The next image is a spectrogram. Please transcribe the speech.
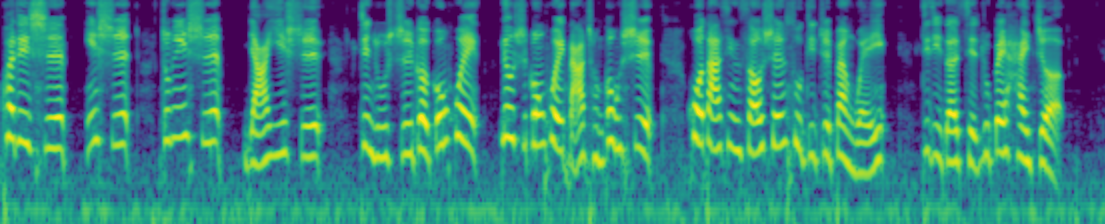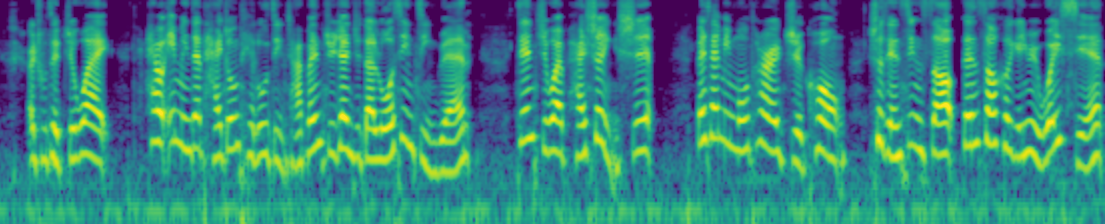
会计师、医师、中医师、牙医师、建筑师各工会、六师工会达成共识，扩大性骚申诉机制范围，积极的协助被害者。而除此之外，还有一名在台中铁路警察分局任职的罗姓警员兼职外拍摄影师，被三名模特儿指控涉嫌性骚、跟骚和言语威胁，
